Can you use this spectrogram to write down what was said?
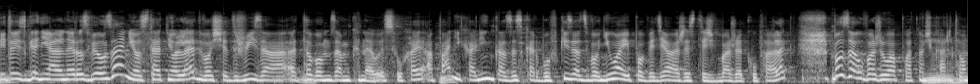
I to jest genialne rozwiązanie. Ostatnio ledwo się drzwi za tobą zamknęły, słuchaj, a pani Halinka ze skarbówki zadzwoniła i powiedziała, że jesteś w barze kupelek, bo zauważyła płatność kartą.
